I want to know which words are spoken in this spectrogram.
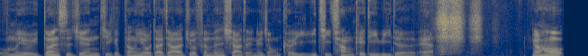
我们有一段时间几个朋友大家就纷纷下载那种可以一起唱 KTV 的 app，然后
